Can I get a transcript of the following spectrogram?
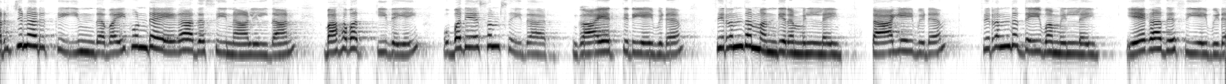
அர்ஜுனருக்கு இந்த வைகுண்ட ஏகாதசி நாளில்தான் பகவத்கீதையை உபதேசம் செய்தார். காயத்ரியை விட சிறந்த மந்திரமில்லை தாயை விட சிறந்த தெய்வம் இல்லை ஏகாதசியை விட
